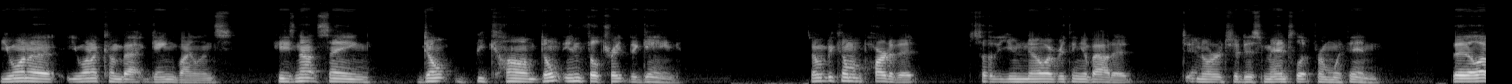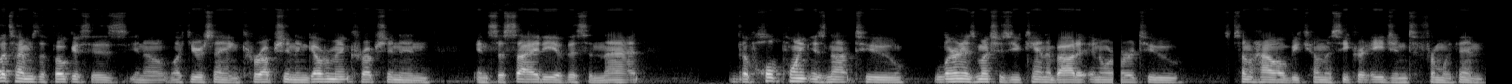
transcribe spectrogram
you want to you want to combat gang violence. He's not saying don't become don't infiltrate the gang. Don't become a part of it so that you know everything about it in order to dismantle it from within. That a lot of times the focus is, you know, like you were saying, corruption in government, corruption in in society of this and that. The whole point is not to learn as much as you can about it in order to somehow become a secret agent from within.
